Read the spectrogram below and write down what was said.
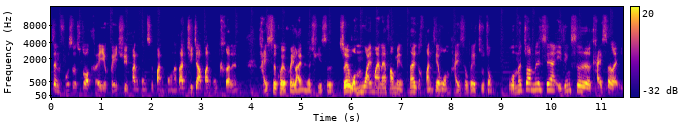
政府是说可以回去办公室办公了，但居家办公可能还是会回来那个趋势，所以我们外卖那方面那个环节我们还是会注重。我们专门现在已经是开设了一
